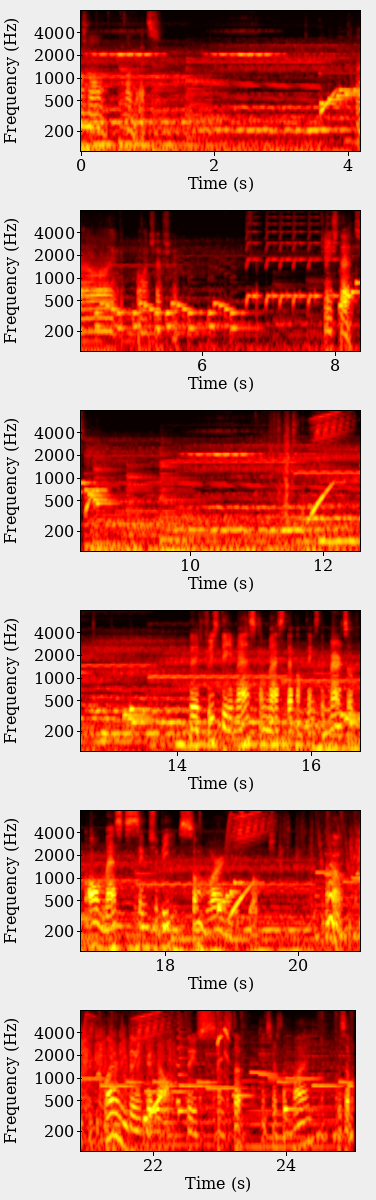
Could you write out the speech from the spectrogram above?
No, no, no, not that. Uh, I want to actually change that. The Day mask, a mask that contains the merits of all masks, seem to be somewhere in this world. Oh, what are you doing here now? Do you sell stuff? Thanks for stopping by. What's up,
